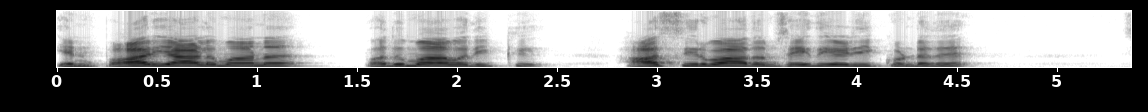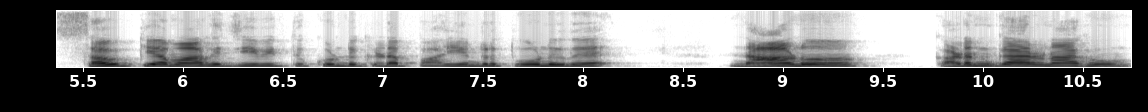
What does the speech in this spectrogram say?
என் பாரியாளுமான பதுமாவதிக்கு ஆசீர்வாதம் செய்து எழுதி கொண்டது சௌக்கியமாக ஜீவித்து கொண்டு கிடப்பாய் என்று தோணுது. நானும் கடன்காரனாகவும்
